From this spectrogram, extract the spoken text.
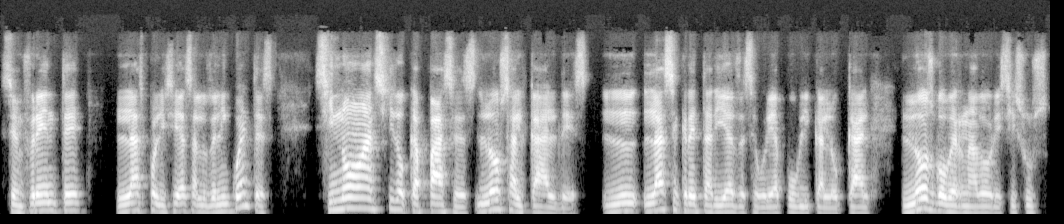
se enfrente las policías a los delincuentes. Si no han sido capaces los alcaldes, las secretarías de seguridad pública local, los gobernadores y sus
